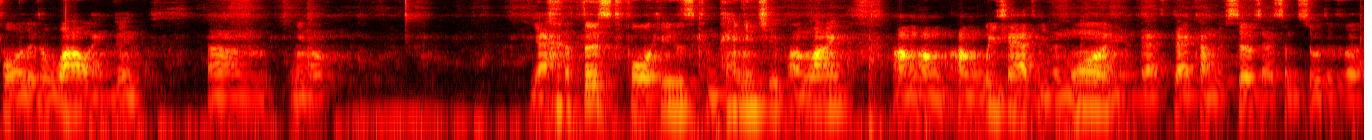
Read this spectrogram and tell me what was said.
for a little while and then um, you know yeah thirst for his companionship online on, on, on WeChat even more, and that that kind of serves as some sort of uh,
